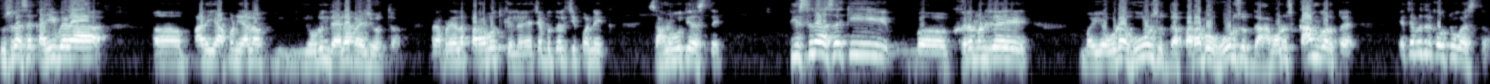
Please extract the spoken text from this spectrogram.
दुसरं असं काही वेळा अरे आपण याला निवडून द्यायला पाहिजे होतं. पण आपण याला पराभूत केलं. याच्याबद्दलची पण एक सहानुभूती असते. तिसरं असं की ब- खरं म्हणजे एवढं होऊन सुद्धा पराभव होऊन सुद्धा हा माणूस काम करतोय याच्याबद्दल कौतुक असतं.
